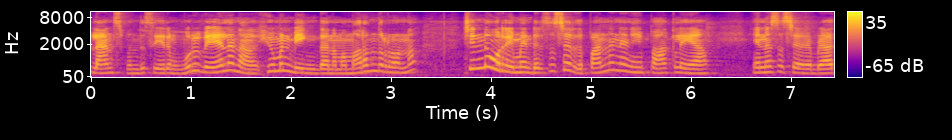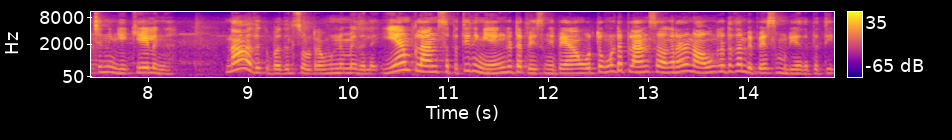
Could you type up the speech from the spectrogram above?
பிளான்ஸ் வந்து சேரும். ஒரு வேளை நான் ஹியூமன் பீயிங் தான் நம்ம மறந்துடுறோன்னா சின்ன ஒரு ரிமைண்டர் சிஸ்டர் இதை பண்ணனே பார்க்கலையா? என்ன சிஸ்டர் எப்படியாச்சும் நீங்கள் கேளுங்கள் நான் அதுக்கு பதில் சொல்கிறேன் ஒன்றுமே இதில் ஏன் பிளான்ஸை பற்றி நீங்கள் எங்கிட்ட பேசுங்க. இப்போ நான் ஒருத்தவங்கள்ட்ட பிளான்ஸ் வாங்குறேன்னா நான் அவங்ககிட்ட தான் போய் பேச முடியும் அதை பற்றி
